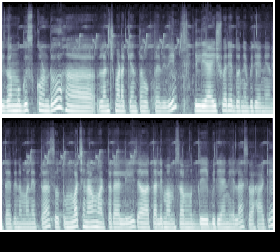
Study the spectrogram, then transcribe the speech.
ಈಗ ಮುಗಿಸ್ಕೊಂಡು ಲಂಚ್ ಮಾಡೋಕ್ಕೆ ಅಂತ ಹೋಗ್ತಾ ಇದ್ದೀವಿ. ಇಲ್ಲಿ ಐಶ್ವರ್ಯ ದೊನ್ನೆ ಬಿರಿಯಾನಿ ಅಂತ ಇದೆ ನಮ್ಮ ಮನೆ ಹತ್ರ. ಸೊ ತುಂಬ ಚೆನ್ನಾಗಿ ಮಾಡ್ತಾರೆ ಅಲ್ಲಿ ತಲೆ ಮಾಂಸ, ಮುದ್ದೆ, ಬಿರಿಯಾನಿ ಎಲ್ಲ. ಸೊ ಹಾಗೆ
